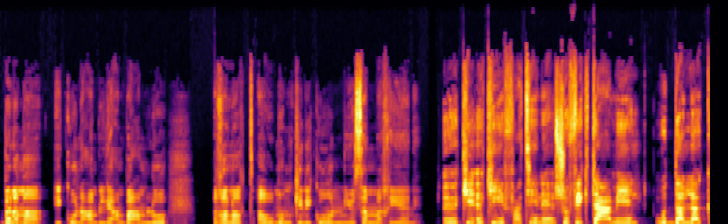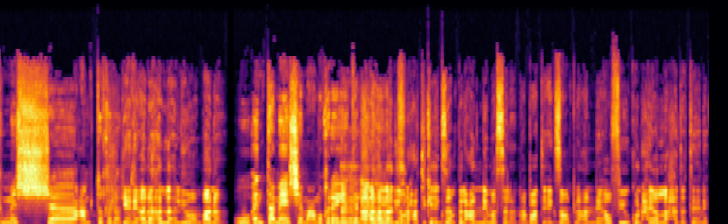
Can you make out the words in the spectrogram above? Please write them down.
بلا ما يكون عم اللي عم بعمله غلط أو ممكن يكون يسمى خيانة. كيف؟ أعطيني. شو فيك تعمل وتضلك مش أه، عم تغلط؟ يعني أنا هلأ اليوم أنا. وأنت ماشي مع مغريات إيه، الحياة أنا هلأ اليوم رح أعطيك example عني مثلا عم بعطي example عني أو في يكون حيلا حدا تاني.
